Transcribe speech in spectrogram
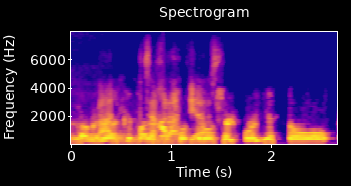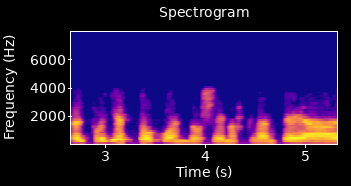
La verdad es que para nosotros el proyecto, el proyecto cuando se nos plantea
